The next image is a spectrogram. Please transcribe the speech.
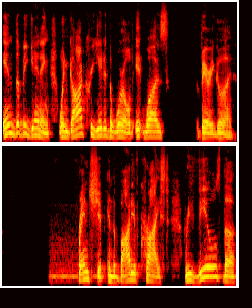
In the beginning, when God created the world, it was very good. Friendship in the body of Christ reveals the,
